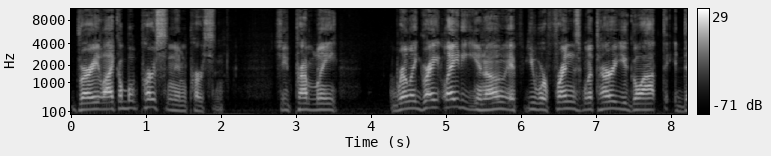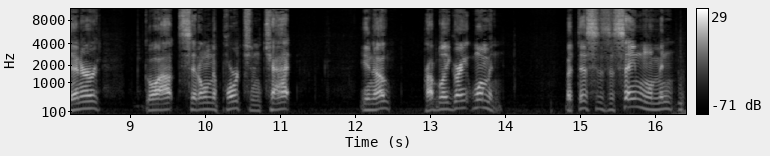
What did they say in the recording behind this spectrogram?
very likable person in person. She's probably really great lady, you know. If you were friends with her, you go out to dinner, go out, sit on the porch and chat, you know. Probably a great woman. But this is the same woman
